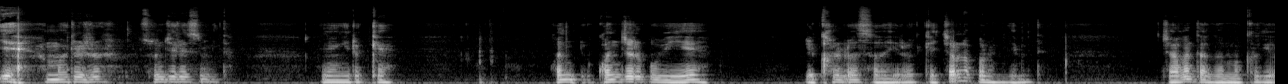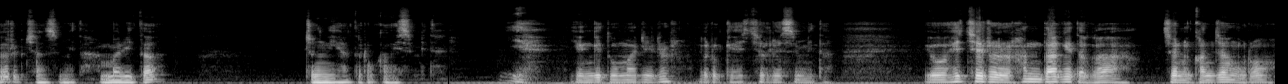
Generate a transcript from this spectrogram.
예, 한 마리를 손질했습니다. 그냥 이렇게 관, 관절 부위에 칼로서 이렇게 잘라버리면 됩니다. 작은 닭은 뭐 크게 어렵지 않습니다. 한 마리 더 정리하도록 하겠습니다. 예. 연계 두 마리를 이렇게 해체를 했습니다. 요 해체를 한 닭에다가 저는 간장으로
